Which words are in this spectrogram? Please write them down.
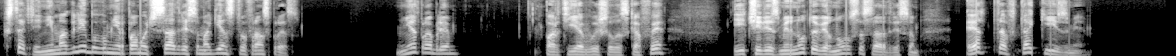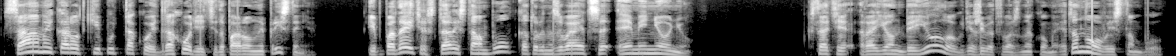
Кстати, не могли бы вы мне помочь с адресом агентства «Франспресс»?» «Нет проблем». Портье вышел из кафе и через минуту вернулся с адресом. «Это в Такизме. Самый короткий путь такой. Доходите до паромной пристани и попадаете в старый Стамбул, который называется Эминёню. Кстати, район Бейолу, где живет ваш знакомый, это новый Стамбул.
